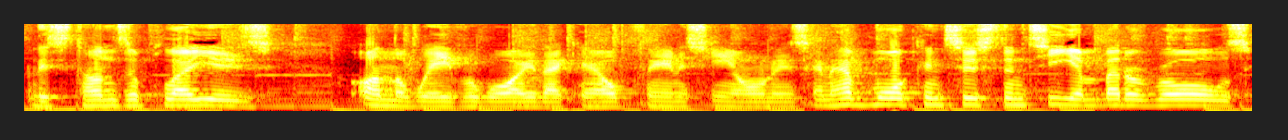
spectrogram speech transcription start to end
There's tons of players on the waiver wire that can help fantasy owners and have more consistency and better roles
